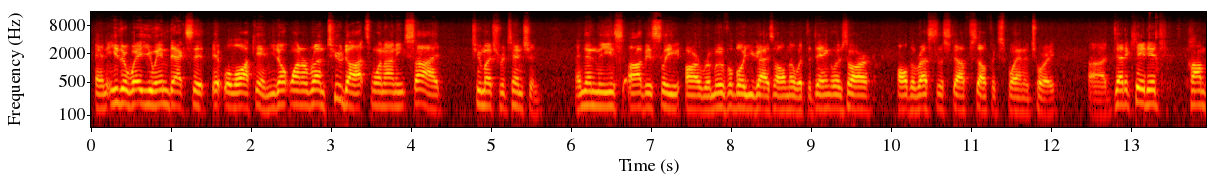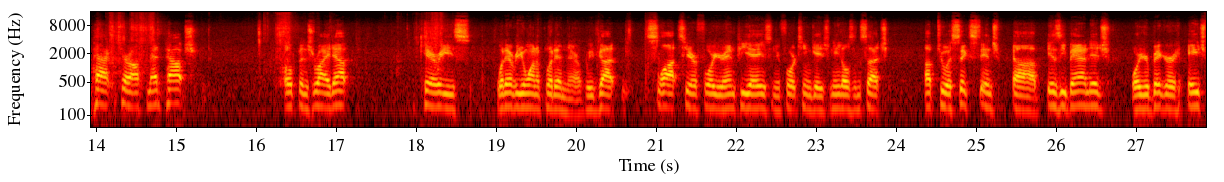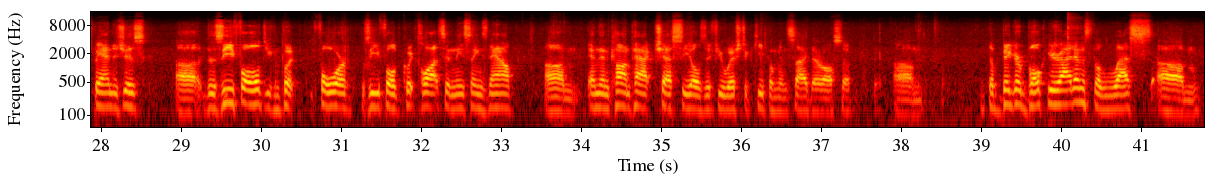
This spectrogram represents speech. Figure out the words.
and either way you index it, it will lock in. You don't want to run two dots, one on each side, too much retention. And then these obviously are removable. You guys all know what the danglers are. All the rest of the stuff, self-explanatory. Uh, dedicated, compact tear-off med pouch. Opens right up, carries whatever you want to put in there. We've got slots here for your NPAs and your 14 gauge needles and such, up to a six inch uh, IZZY bandage or your bigger H bandages. Uh, the Z fold, you can put four Z fold quick clots in these things now. Um, and then compact chest seals if you wish to keep them inside there also. Um, the bigger, bulkier items, the less um,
